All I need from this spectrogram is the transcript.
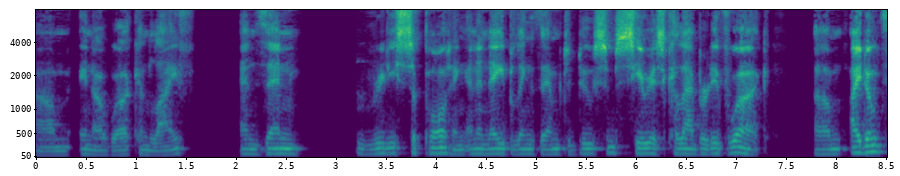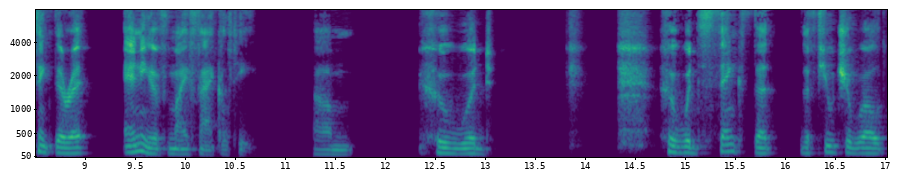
um, in our work and life, and then really supporting and enabling them to do some serious collaborative work. Um, I don't think there are any of my faculty um, who would who would think that the future world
